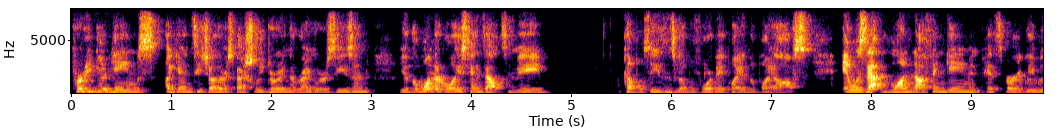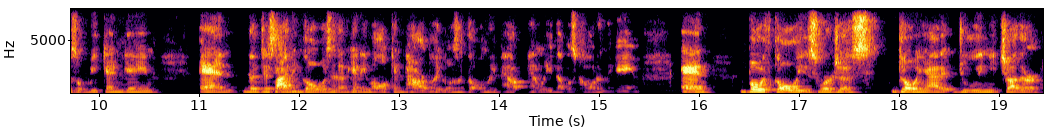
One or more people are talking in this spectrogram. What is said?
pretty good games against each other, especially during the regular season. You know, the one that really stands out to me a couple seasons ago before they played in the playoffs, it was that one nothing game in Pittsburgh. I believe it was a weekend game and the deciding goal was an Evgeny Malkin power play goal was like the only penalty that was called in the game. And both goalies were just going at it, dueling each other.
